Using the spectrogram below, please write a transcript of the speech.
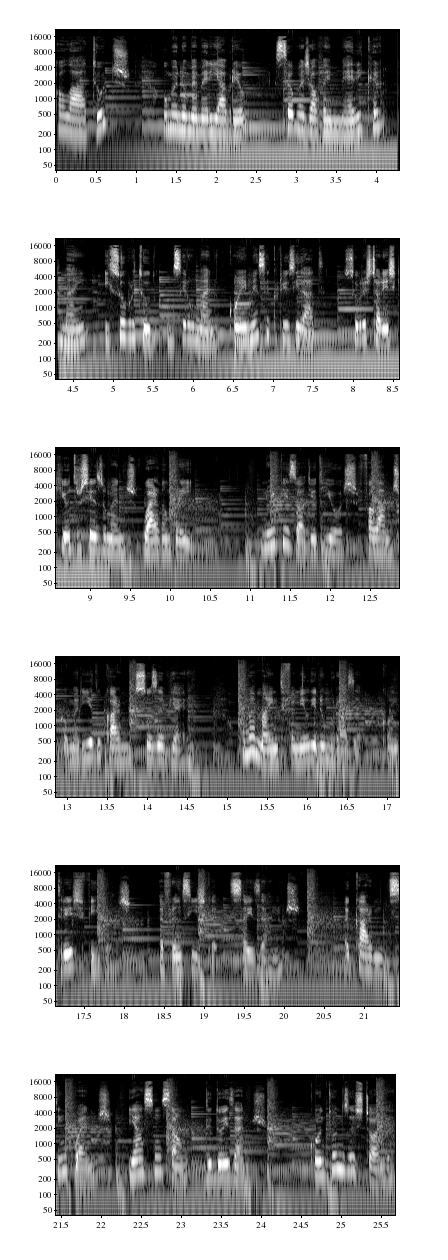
Olá a todos, o meu nome é Maria Abreu, sou uma jovem médica, mãe e, sobretudo, um ser humano com imensa curiosidade sobre as histórias que outros seres humanos guardam por aí. No episódio de hoje falamos com Maria do Carmo Souza Vieira, uma mãe de família numerosa com três filhas, a Francisca, de 6 anos, a Carmo, de 5 anos e a Assunção, de 2 anos. Contou-nos a história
